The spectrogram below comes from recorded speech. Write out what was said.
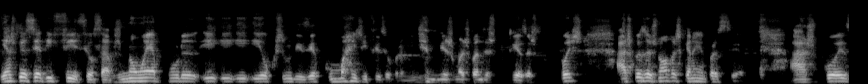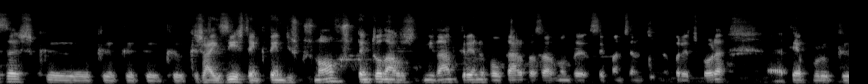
e às vezes é difícil, sabes? Não é por. E, e, e, eu costumo dizer que o mais difícil para mim é mesmo as bandas portuguesas, porque depois há as coisas novas que querem aparecer, há as coisas que, que, que, que, que já existem, que têm discos novos, que têm toda a legitimidade de querendo voltar, passado não sei quantos anos na parede de cora, até porque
